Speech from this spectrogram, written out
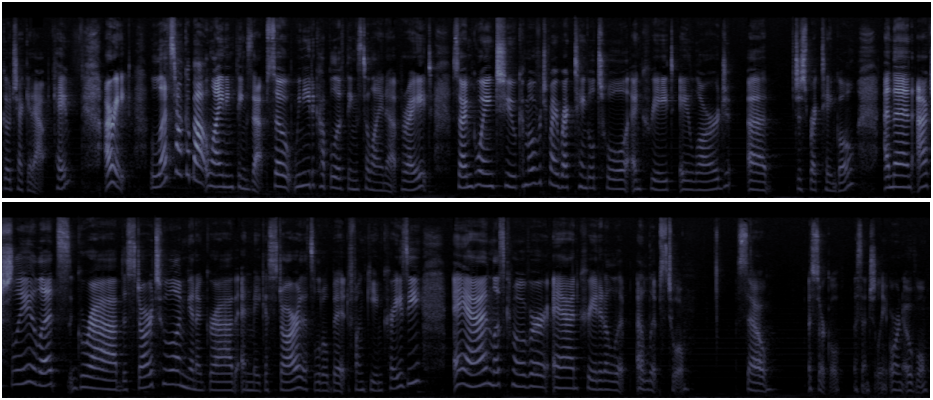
go check it out, okay? All right, let's talk about lining things up. So we need a couple of things to line up, right? So I'm going to come over to my rectangle tool and create a large uh, just rectangle. And then actually, let's grab the star tool. I'm gonna grab and make a star that's a little bit funky and crazy. And let's come over and create an ellip ellipse tool. So a circle, essentially, or an oval.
